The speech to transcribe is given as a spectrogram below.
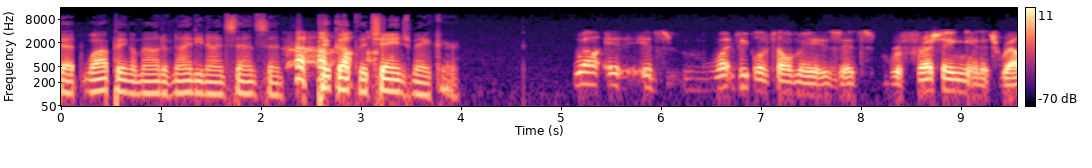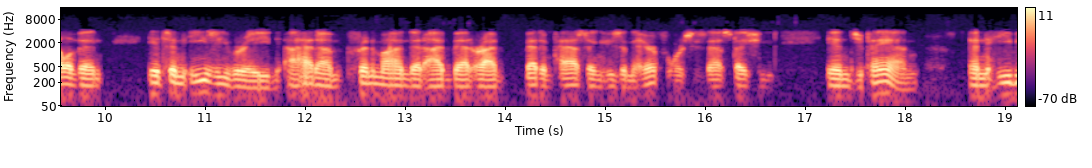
that whopping amount of 99 cents and pick up the change maker? Well, it, it's what people have told me is it's refreshing and it's relevant. It's an easy read. I had a friend of mine that I met or I met in passing who's in the Air Force. He's now stationed in Japan. And he,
